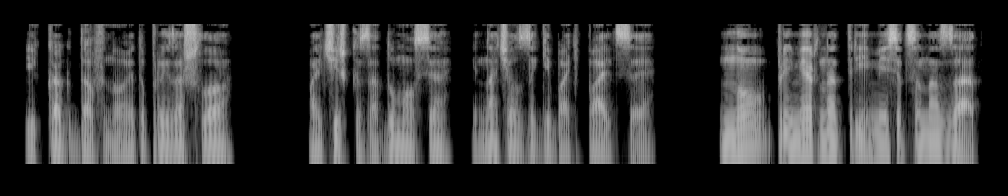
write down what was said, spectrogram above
И как давно это произошло? Мальчишка задумался и начал загибать пальцы. Ну, примерно три месяца назад.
